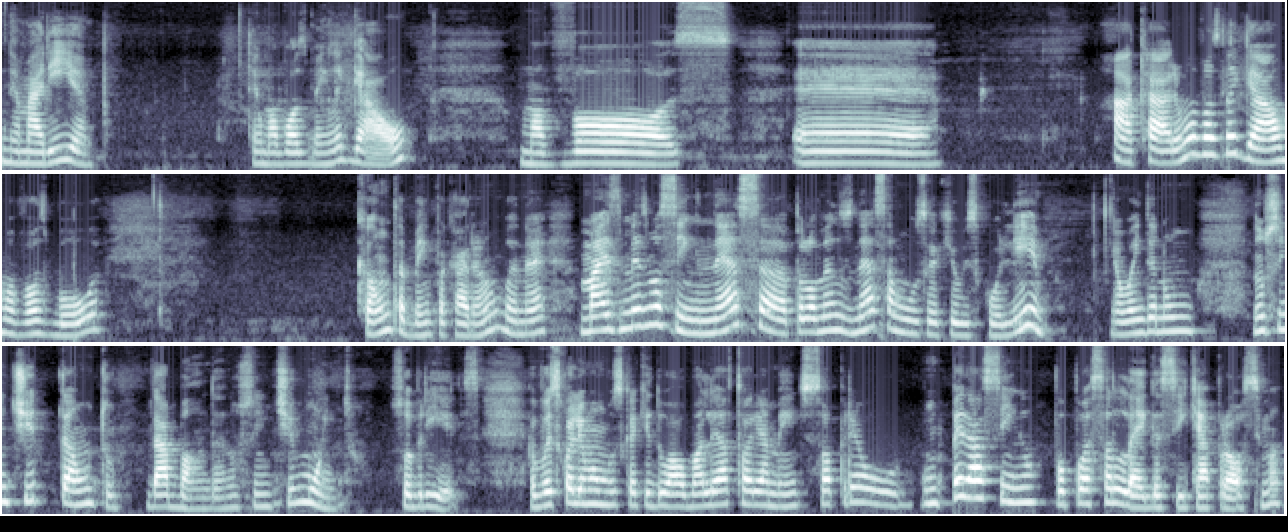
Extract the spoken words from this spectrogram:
né, Maria, tem uma voz bem legal. Uma voz. É... Ah, cara, uma voz legal, uma voz boa. Canta bem pra caramba, né? Mas mesmo assim, nessa, pelo menos nessa música que eu escolhi, eu ainda não, não senti tanto da banda, não senti muito sobre eles. Eu vou escolher uma música aqui do álbum aleatoriamente, só pra eu. Um pedacinho. Vou pôr essa Legacy, que é a próxima.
